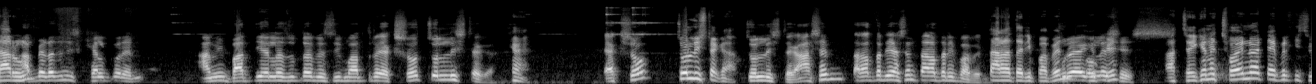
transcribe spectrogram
দারুণ আপনি একটা জিনিস খেয়াল করেন আমি বাতিয়ালা জুতা বেশি মাত্র একশো চল্লিশ টাকা। হ্যাঁ। একশো চল্লিশ টাকা। চল্লিশ টাকা। আসেন তাড়াতাড়ি আসেন তাড়াতাড়ি পাবেন। তাড়াতাড়ি পাবেন. শেষ। আচ্ছা এখানে ছয় নয় টাইপের কিছু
